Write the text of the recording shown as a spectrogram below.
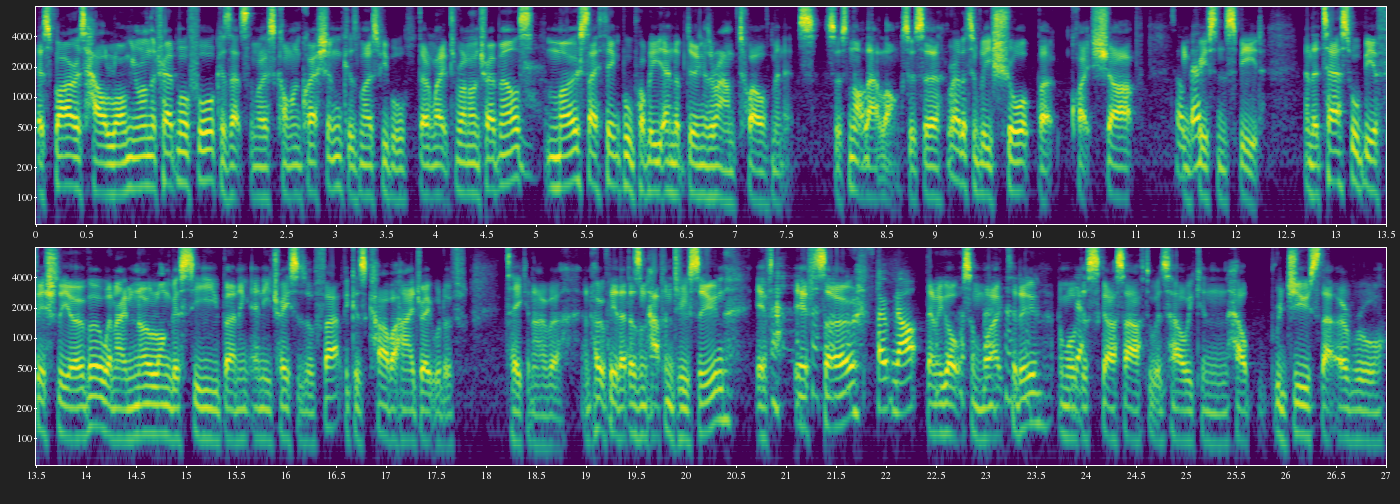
As far as how long you're on the treadmill for, because that's the most common question, because most people don't like to run on treadmills, most I think we'll probably end up doing is around 12 minutes. So it's not that long. So it's a relatively short but quite sharp increase in speed. And the test will be officially over when I no longer see you burning any traces of fat because carbohydrate would have taken over. And hopefully that doesn't happen too soon. If, if so, Hope not. then we got some work to do, and we'll Yeah. discuss afterwards how we can help reduce that overall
